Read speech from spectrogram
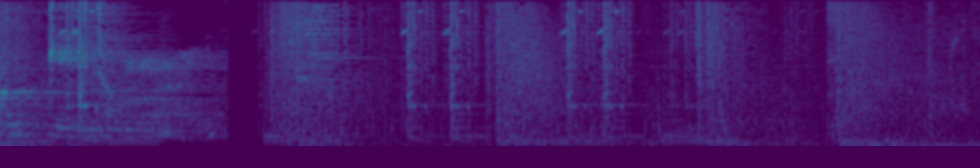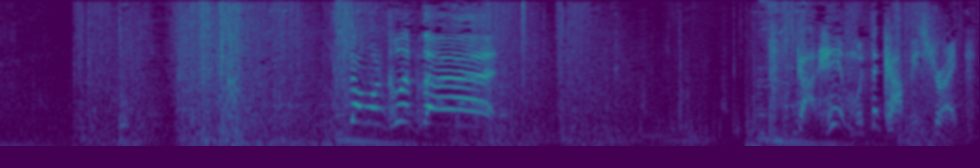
Monkey time. Someone clip that! Got him with the copy strike.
